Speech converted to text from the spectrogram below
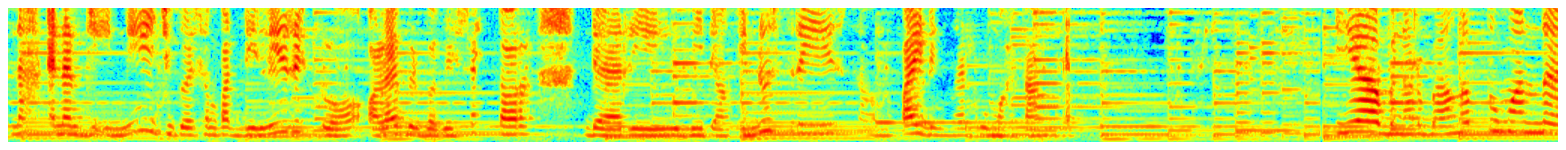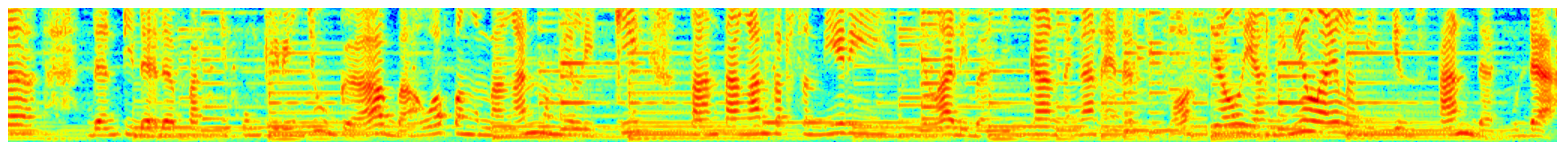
Nah, energi ini juga sempat dilirik loh oleh berbagai sektor dari bidang industri sampai dengan rumah tangga. Iya, benar banget tuh Manda. Dan tidak dapat dipungkiri juga bahwa pengembangan memiliki tantangan tersendiri bila dibandingkan dengan energi fosil yang dinilai lebih instan dan mudah.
